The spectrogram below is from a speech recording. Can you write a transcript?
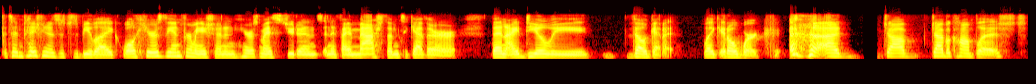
the temptation is just to be like, well, here's the information and here's my students. And if I mash them together, then ideally they'll get it. Like it'll work. Job job accomplished.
